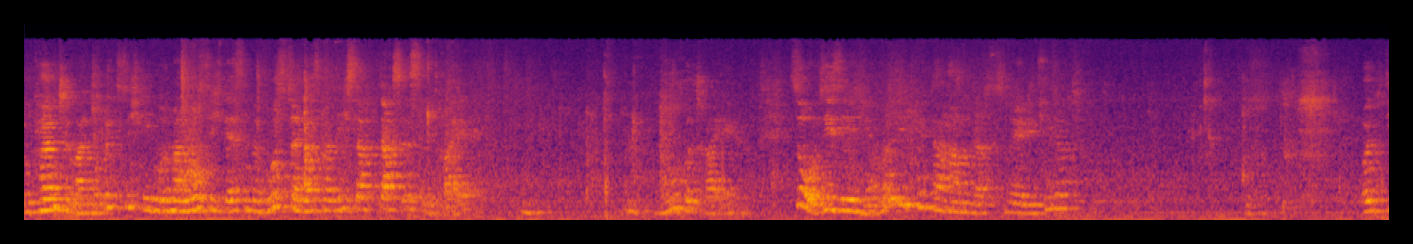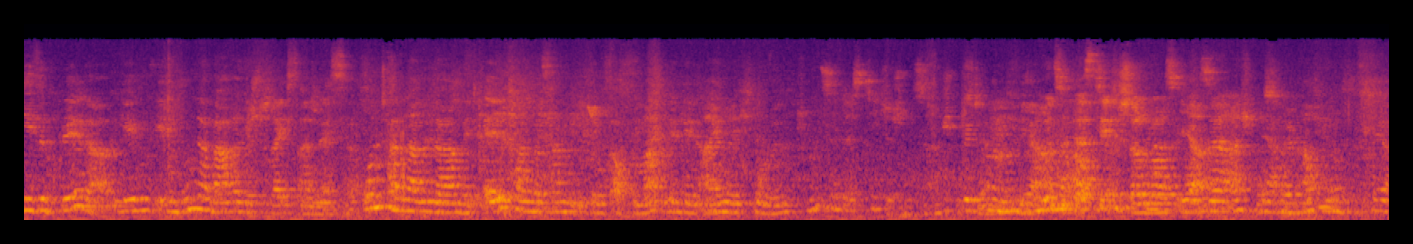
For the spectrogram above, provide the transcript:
und könnte man berücksichtigen und man muss sich dessen bewusst sein, dass man nicht sagt, das ist ein Dreieck. Suche Dreiecke. So, Sie sehen hier, ne? die Kinder haben das realisiert. Und diese Bilder geben eben wunderbare Gesprächsanlässe untereinander, mit Eltern, das haben die übrigens auch gemacht in den Einrichtungen. Und sind ästhetisch, muss ich Bitte. Ja. Und sind ästhetisch daraus, Ja. sehr anspruchsvoll. Ja.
